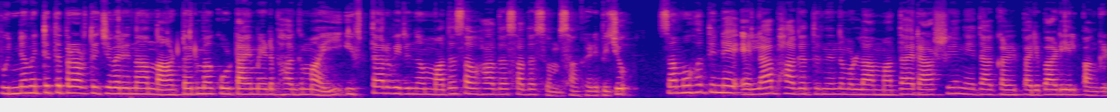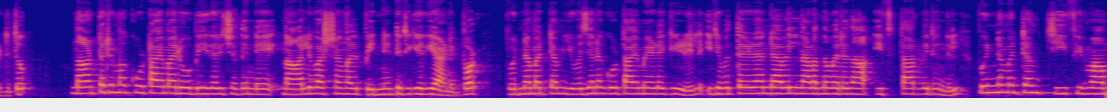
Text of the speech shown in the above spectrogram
പുന്നമറ്റത്ത് പ്രവർത്തിച്ചു വരുന്ന നാട്ടൊരുമ കൂട്ടായ്മയുടെ ഭാഗമായി ഇഫ്താർ വിരുന്നും മതസൗഹാർദ്ദ സദസ്സും സംഘടിപ്പിച്ചു. സമൂഹത്തിന്റെ എല്ലാ ഭാഗത്തു നിന്നുമുള്ള മത രാഷ്ട്രീയ നേതാക്കൾ പരിപാടിയിൽ പങ്കെടുത്തു. നാട്ടൊരുമ കൂട്ടായ്മ രൂപീകരിച്ചതിന്റെ നാലു വർഷങ്ങൾ പിന്നിട്ടിരിക്കുകയാണിപ്പോൾ. പുന്നമറ്റം യുവജന കൂട്ടായ്മയുടെ കീഴിൽ ഇരുപത്തേഴാം രാവിൽ നടന്നുവരുന്ന ഇഫ്താർ വിരുന്നിൽ പുന്നമറ്റം ചീഫ് ഇമാം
